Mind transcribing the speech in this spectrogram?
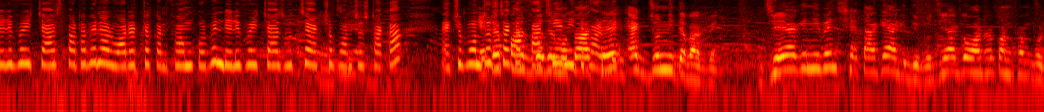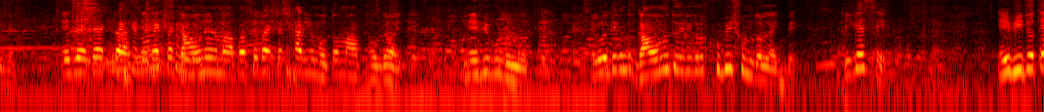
ডেলিভারি চার্জ পাঠাবেন আর অর্ডারটা কনফার্ম করবেন। ডেলিভারি চার্জ হচ্ছে একশো পঞ্চাশ টাকা। একশো পঞ্চাশ টাকা পাঠিয়ে মতো নিতে আছে পারবেন। একজন নিতে পারবেন। যে আগে নিবেন সে তাকে আগে দিব। যে আগে অর্ডার কনফার্ম করবেন। এই যে এটা একটা আছে এটা একটা। গাউনের মাপ আছে বা একটা শাড়ির মতো মাপ হবে হয়তো নেভি ব্লুর মধ্যে। এগুলোতে কিন্তু গাউনও তৈরি করলে খুবই সুন্দর লাগবে ঠিক আছে? এই ভিডিওতে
